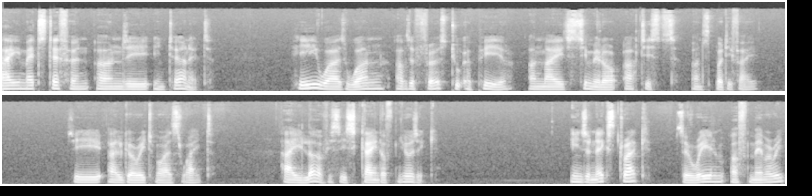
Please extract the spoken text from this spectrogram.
I met Stefan on the internet. He was one of the first to appear on my similar artists on Spotify. The algorithm was right. I love this kind of music. In the next track, The Realm of Memory,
